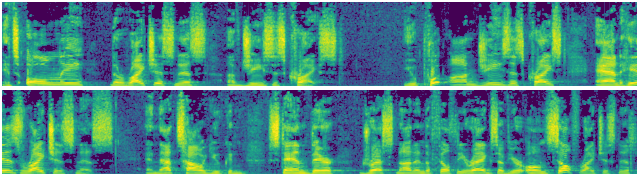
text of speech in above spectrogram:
It's only the righteousness of Jesus Christ. You put on Jesus Christ and his righteousness, and that's how you can stand there dressed not in the filthy rags of your own self righteousness,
